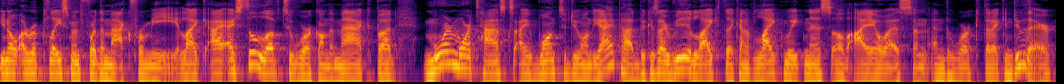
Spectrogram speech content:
you know, a replacement for the Mac for me. Like, I, I, still love to work on the Mac, but more and more tasks I want to do on the iPad because I really like the kind of lightweightness of iOS and, and the work that I can do there.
